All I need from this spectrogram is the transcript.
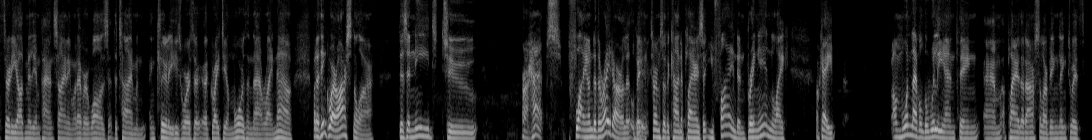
30 odd million pound signing, whatever it was at the time. And, and clearly he's worth a, a, great deal more than that right now. But I think where Arsenal are, there's a need to perhaps fly under the radar a little bit mm. in terms of the kind of players that you find and bring in. Like, okay, on one level, the Willian thing, um, a player that Arsenal are being linked with,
